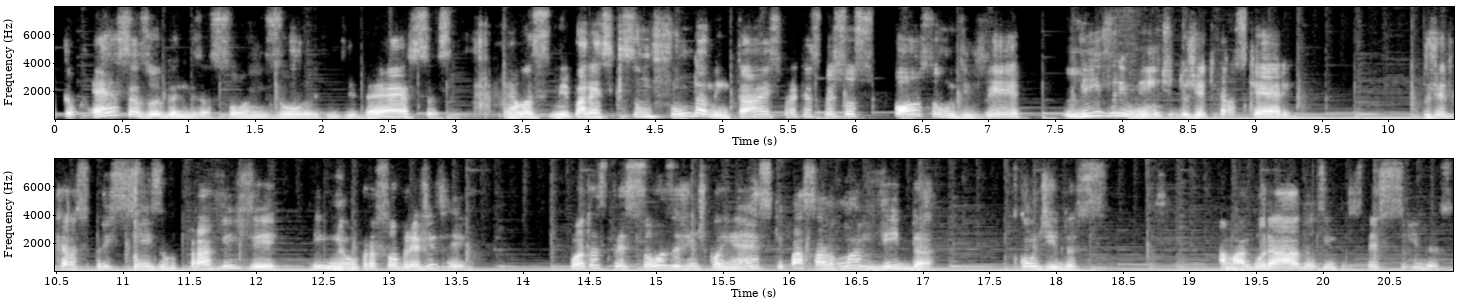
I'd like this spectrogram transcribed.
Então, essas organizações hoje diversas, elas me parece que são fundamentais para que as pessoas possam viver livremente do jeito que elas querem, do jeito que elas precisam para viver e não para sobreviver. Quantas pessoas a gente conhece que passaram uma vida escondidas, amarguradas, entristecidas,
